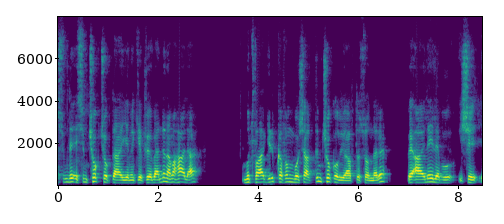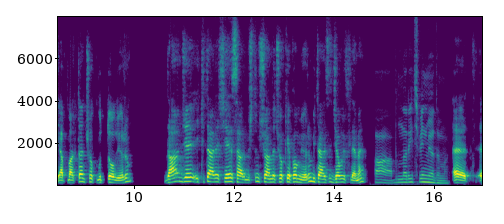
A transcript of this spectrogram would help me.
Şimdi eşim çok çok daha iyi yemek yapıyor benden ama hala mutfağa girip kafamı boşalttığım çok oluyor hafta sonları ve aileyle bu işi yapmaktan çok mutlu oluyorum. Daha önce iki tane şeye sarmıştım. Şu anda çok yapamıyorum. Bir tanesi cam üfleme. Aa, bunları hiç bilmiyordum. Evet. E,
